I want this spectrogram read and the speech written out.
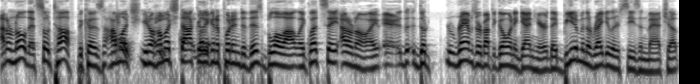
I don't know. That's so tough because how much you know how much stock are they going to put into this blowout? Like, let's say I don't know. I, eh, the, the Rams are about to go in again here. They beat them in the regular season matchup.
